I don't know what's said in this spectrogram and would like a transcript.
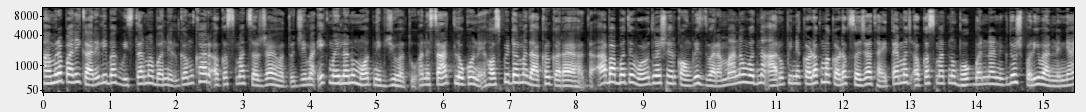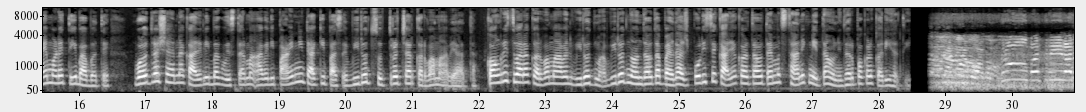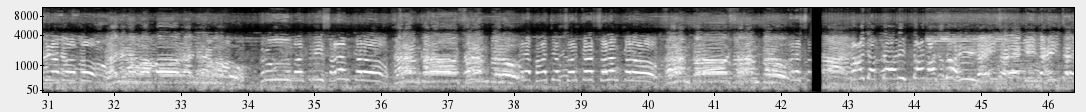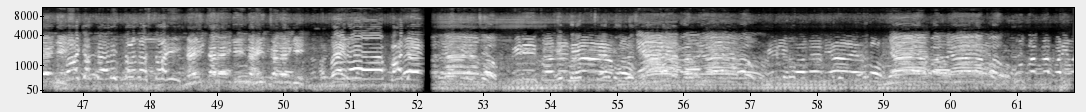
આમ્રપાલી કારેલીબાગ વિસ્તારમાં બનેલ ગમખાર અકસ્માત સર્જાયો હતો, જેમાં એક મહિલાનું મોત નીપજ્યું હતું અને સાત લોકોને હોસ્પિટલમાં દાખલ કરાયા હતા. આ બાબતે વડોદરા શહેર કોંગ્રેસ દ્વારા માનવવધના આરોપીને કડકમાં કડક સજા થાય તેમજ અકસ્માતનો ભોગ બનનાર નિર્દોષ પરિવારને ન્યાય મળે તે બાબતે વડોદરા શહેરના કારેલીબાગ વિસ્તારમાં આવેલી પાણીની ટાંકી પાસે વિરોધ સૂત્રોચ્ચાર કરવામાં આવ્યા હતા. કોંગ્રેસ દ્વારા કરવામાં આવેલ વિરોધમાં વિરોધ નોંધાવતા પહેલા જ પોલીસે કાર્યકર્તાઓ તેમજ સ્થાનિક નેતાઓની ધરપકડ કરી હતી. ગૃહમંત્રી રાજીનામું આપો. રાજીનામું આપો રાજીનામું આપો. ગૃહમંત્રી શરમ કરો. શરમ કરો શરમ કરો. અરે ભાજપ સરકાર શરમ કરો. શરમ કરો શરમ કરો. અરે ભાજપ તેરી તાનાશાહી નહીં ચલેગી નહીં ચલેગી. ભાજપ તેરી તાનાશાહી નહીં ચલેગી નહીં ચલેગી. અરે ભાજપ. ન્યાય આપો. પીડિતોને ન્યાય આપો. ન્યાય આપો ન્યાય આપો ન્યાય આપો. મૃતકના પરિવાર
